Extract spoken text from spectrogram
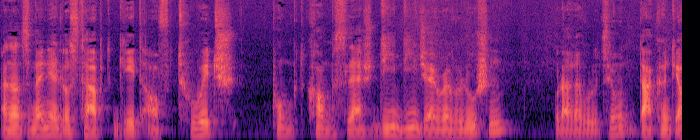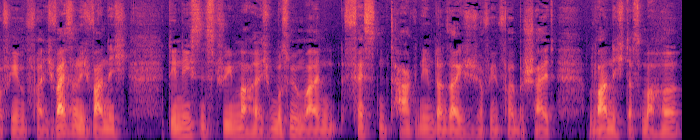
Ansonsten, wenn ihr Lust habt, geht auf twitch.com slash Revolution oder Revolution. Da könnt ihr auf jeden Fall, ich weiß noch nicht, wann ich den nächsten Stream mache. Ich muss mir mal einen festen Tag nehmen, dann sage ich euch auf jeden Fall Bescheid, wann ich das mache.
